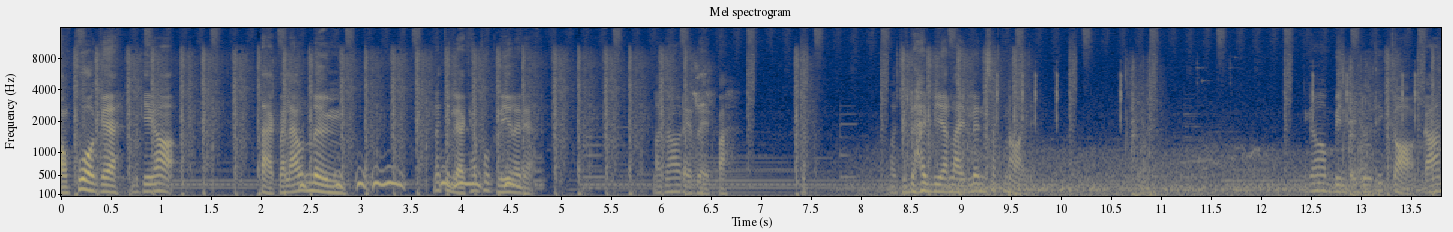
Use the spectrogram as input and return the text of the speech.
2 พวกแกเมื่อกี้ก็แตกไปแล้วหนึ่งน่าจะเหลือแค่พวกนี้เลยเนี่ย แล้วก็เรทเรทปะเราจะได้มีอะไรเล่นสักหน่อย ก็บินไปดูที่เกาะกัน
